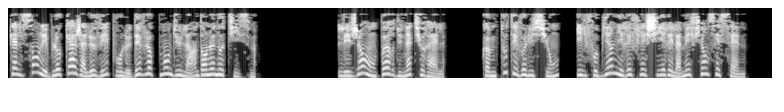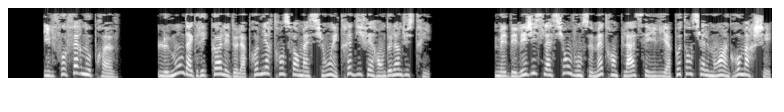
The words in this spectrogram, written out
Quels sont les blocages à lever pour le développement du lin dans le nautisme? Les gens ont peur du naturel. Comme toute évolution, il faut bien y réfléchir et la méfiance est saine. Il faut faire nos preuves. Le monde agricole et de la première transformation est très différent de l'industrie. Mais des législations vont se mettre en place et il y a potentiellement un gros marché.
